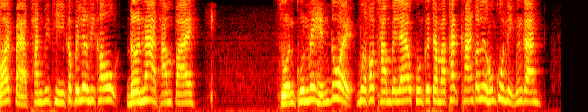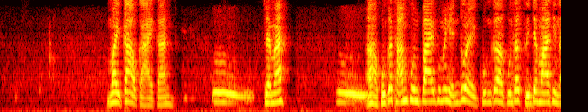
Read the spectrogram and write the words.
ร้อยแปดพันวิธีก็เป็นเรื่องที่เขาเดินหน้าทำไป ส่วนคุณไม่เห็นด้วย เมื่อเขาทำไปแล้ว คุณก็จะมาคัดค้านก็เรื่องของคุณอีกเหมือนกัน ไม่ก้าวไก่ายกัน อืมใช่ไหม อืมอ่าคุณก็ถามคุณไปคุณไม่เห็นด้วย คุณก็คุณทักษิณจะมาที่ไหน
